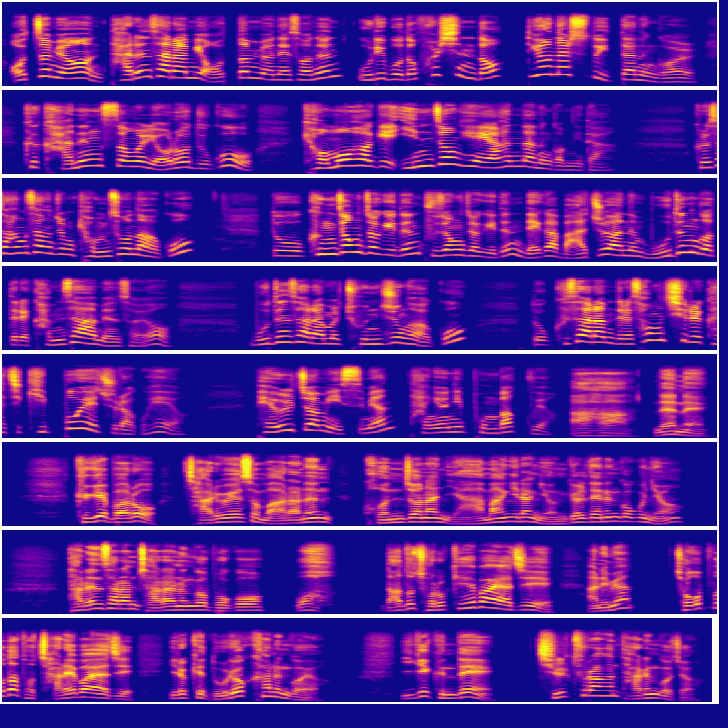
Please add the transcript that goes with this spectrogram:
어쩌면 다른 사람이 어떤 면에서는 우리보다 훨씬 더 뛰어날 수도 있다는 걸 그 가능성을 열어두고 겸허하게 인정해야 한다는 겁니다. 그래서 항상 좀 겸손하고 또 긍정적이든 부정적이든 내가 마주하는 모든 것들에 감사하면서요. 모든 사람을 존중하고 또 그 사람들의 성취를 같이 기뻐해 주라고 해요. 배울 점이 있으면 당연히 본받고요. 아하, 네네. 그게 바로 자료에서 말하는 건전한 야망이랑 연결되는 거군요. 다른 사람 잘하는 거 보고 와, 나도 저렇게 해봐야지 아니면 저것보다 더 잘해봐야지 이렇게 노력하는 거예요. 이게 근데 질투랑은 다른 거죠.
